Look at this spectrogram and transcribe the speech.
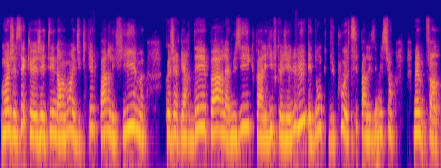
moi, je sais que j'ai été énormément éduquée par les films que j'ai regardés, par la musique, par les livres que j'ai lus, et donc, du coup, aussi par les émissions. Même, enfin,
